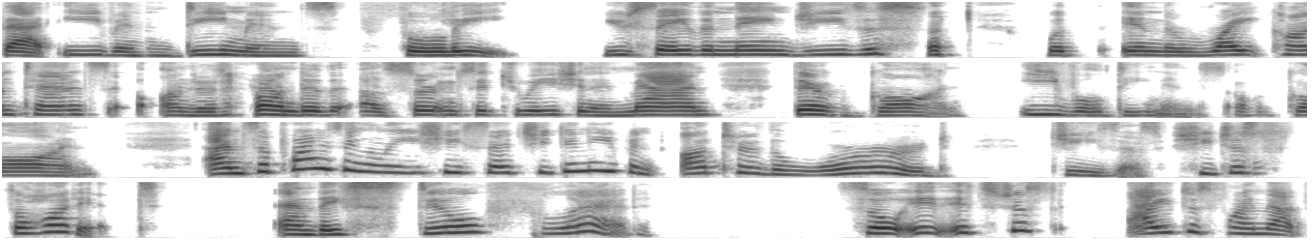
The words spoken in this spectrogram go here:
that even demons flee you say the name Jesus within the right contents under under the, a certain situation and man they're gone evil demons are gone and surprisingly she said she didn't even utter the word Jesus. She just thought it. And they still fled. So it, it's just I just find that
